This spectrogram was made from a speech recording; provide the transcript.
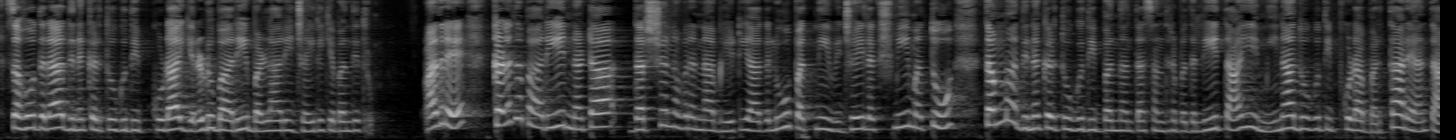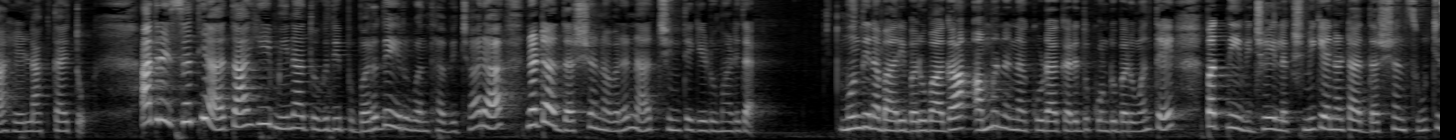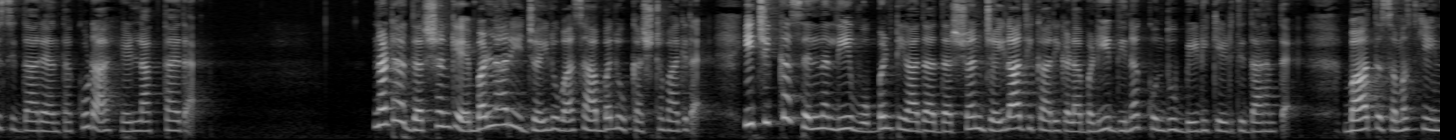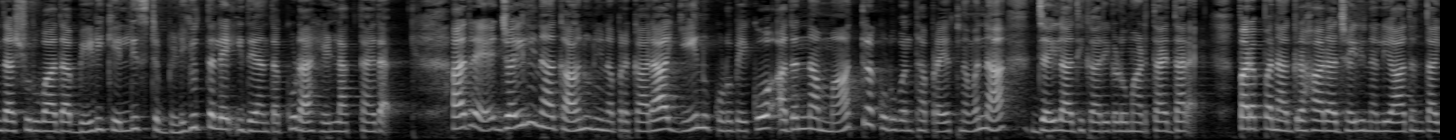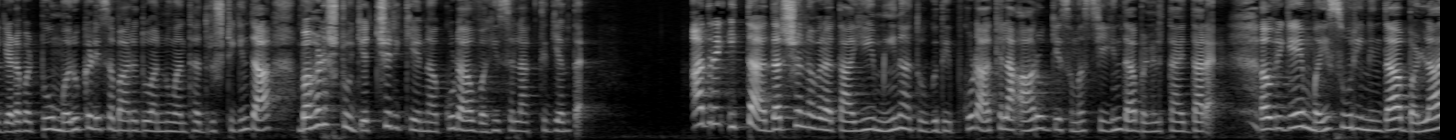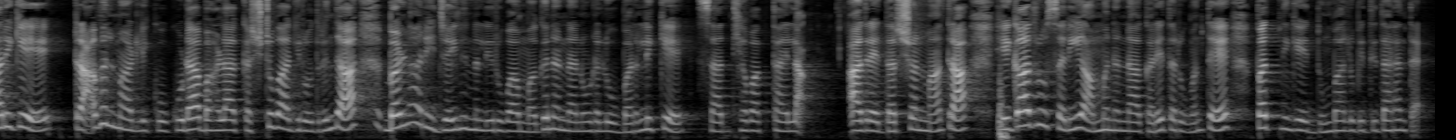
ಸಹೋದರ ದಿನಕರ್ ತೂಗುದೀಪ್ ಕೂಡ ಎರಡು ಬಾರಿ ಬಳ್ಳಾರಿ ಜೈಲಿಗೆ ಬಂದಿದ್ರು. ಆದರೆ ಕಳೆದ ಬಾರಿ ನಟ ದರ್ಶನ್ ಅವರನ್ನ ಭೇಟಿಯಾಗಲು ಪತ್ನಿ ವಿಜಯಲಕ್ಷ್ಮಿ ಮತ್ತು ತಮ್ಮ ದಿನಕರ್ ತೂಗುದೀಪ್ ಬಂದಂತ ಸಂದರ್ಭದಲ್ಲಿ ತಾಯಿ ಮೀನಾ ತೂಗುದೀಪ್ ಕೂಡ ಬರ್ತಾರೆ ಅಂತ ಹೇಳಲಾಗ್ತಾ ಇತ್ತು. ಆದರೆ ಸದ್ಯ ತಾಯಿ ಮೀನಾ ತೂಗುದೀಪ್ ಬರದೇ ಇರುವಂತಹ ವಿಚಾರ ನಟ ದರ್ಶನ್ ಅವರನ್ನ ಚಿಂತೆಗೀಡು ಮಾಡಿದೆ. ಮುಂದಿನ ಬಾರಿ ಬರುವಾಗ ಅಮ್ಮನನ್ನ ಕೂಡ ಕರೆದುಕೊಂಡು ಬರುವಂತೆ ಪತ್ನಿ ವಿಜಯಲಕ್ಷ್ಮಿಗೆ ನಟ ದರ್ಶನ್ ಸೂಚಿಸಿದ್ದಾರೆ ಅಂತ ಕೂಡ ಹೇಳಲಾಗ್ತಾ ಇದೆ. ನಟ ದರ್ಶನ್ಗೆ ಬಳ್ಳಾರಿ ಜೈಲು ವಾಸ ಬಲು ಕಷ್ಟವಾಗಿದೆ. ಈ ಚಿಕ್ಕ ಸೆಲ್ನಲ್ಲಿ ಒಬ್ಬಂಟಿಯಾದ ದರ್ಶನ್ ಜೈಲಾಧಿಕಾರಿಗಳ ಬಳಿ ದಿನಕ್ಕೊಂದು ಬೇಡಿಕೆ ಇಡ್ತಿದ್ದಾರಂತೆ. ಬಾತ್ ಸಮಸ್ಯೆಯಿಂದ ಶುರುವಾದ ಬೇಡಿಕೆ ಲಿಸ್ಟ್ ಬೆಳೆಯುತ್ತಲೇ ಇದೆ ಅಂತ ಕೂಡ ಹೇಳಲಾಗ್ತಾ ಇದೆ. ಆದರೆ ಜೈಲಿನ ಕಾನೂನಿನ ಪ್ರಕಾರ ಏನು ಕೊಡಬೇಕೋ ಅದನ್ನ ಮಾತ್ರ ಕೊಡುವಂಥ ಪ್ರಯತ್ನವನ್ನ ಜೈಲಾಧಿಕಾರಿಗಳು ಮಾಡ್ತಾ ಇದ್ದಾರೆ. ಪರಪ್ಪನ ಅಗ್ರಹಾರ ಜೈಲಿನಲ್ಲಿ ಆದಂಥ ಎಡವಟ್ಟು ಮರುಕಳಿಸಬಾರದು ಅನ್ನುವಂಥ ದೃಷ್ಟಿಯಿಂದ ಬಹಳಷ್ಟು ಎಚ್ಚರಿಕೆಯನ್ನ ಕೂಡ ವಹಿಸಲಾಗ್ತಿದೆಯಂತೆ. ಆದರೆ ಇತ್ತ ದರ್ಶನ್ ಅವರ ತಾಯಿ ಮೀನಾ ತೂಗುದೀಪ್ ಕೂಡ ಕೆಲ ಆರೋಗ್ಯ ಸಮಸ್ಯೆಯಿಂದ ಬಳಲ್ತಾ ಇದ್ದಾರೆ. ಅವರಿಗೆ ಮೈಸೂರಿನಿಂದ ಬಳ್ಳಾರಿಗೆ ಟ್ರಾವೆಲ್ ಮಾಡಲಿಕ್ಕೂ ಕೂಡ ಬಹಳ ಕಷ್ಟವಾಗಿರೋದ್ರಿಂದ ಬಳ್ಳಾರಿ ಜೈಲಿನಲ್ಲಿರುವ ಮಗನನ್ನ ನೋಡಲು ಬರಲಿಕ್ಕೆ ಸಾಧ್ಯವಾಗ್ತಾ ಇಲ್ಲ. ಆದರೆ ದರ್ಶನ್ ಮಾತ್ರ ಹೇಗಾದರೂ ಸರಿ ಅಮ್ಮನನ್ನ ಕರೆತರುವಂತೆ ಪತ್ನಿಗೆ ದುಂಬಾಲು ಬಿದ್ದಿದ್ದಾರಂತೆ.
